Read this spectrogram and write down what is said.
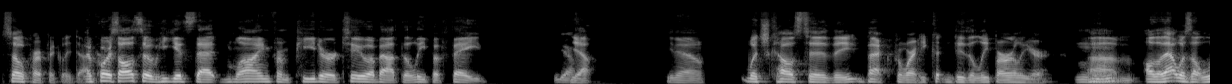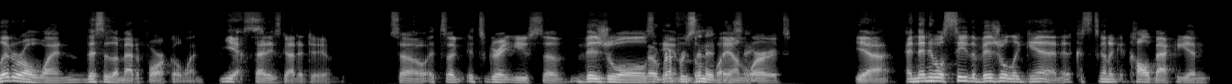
so perfectly done. Of course, also he gets that line from Peter too about the leap of faith. Yeah. Yeah. You know, which calls to the back to where he couldn't do the leap earlier. Mhm. Um, although that was a literal one, this is a metaphorical one yes, that he's got to do. So it's a it's a great use of visuals But and the represented play on same. words. Yeah, and then he will see the visual again because it's going to get called back again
